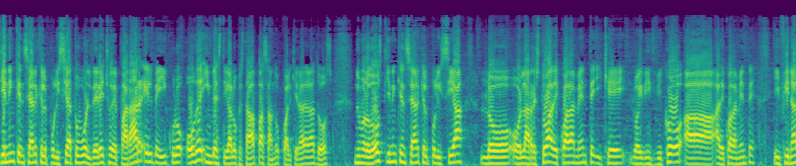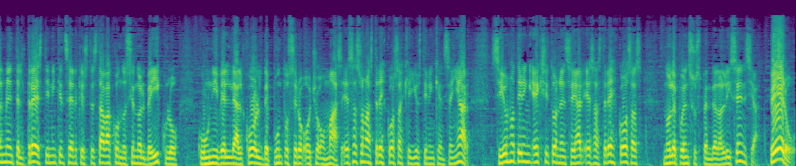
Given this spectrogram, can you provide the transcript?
tienen que enseñar que el policía tuvo el derecho de parar el vehículo o de investigar lo que estaba pasando, cualquiera de las dos. Número dos, tienen que enseñar que el policía lo o la arrestó adecuadamente y que lo identificó ah, adecuadamente. Y finalmente el tres, tienen que enseñar que usted estaba conduciendo el vehículo con un nivel de alcohol de .08 o más. Esas son las tres cosas que ellos tienen que enseñar. Si ellos no tienen éxito en enseñar esas tres cosas, no le pueden suspender la licencia. Pero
